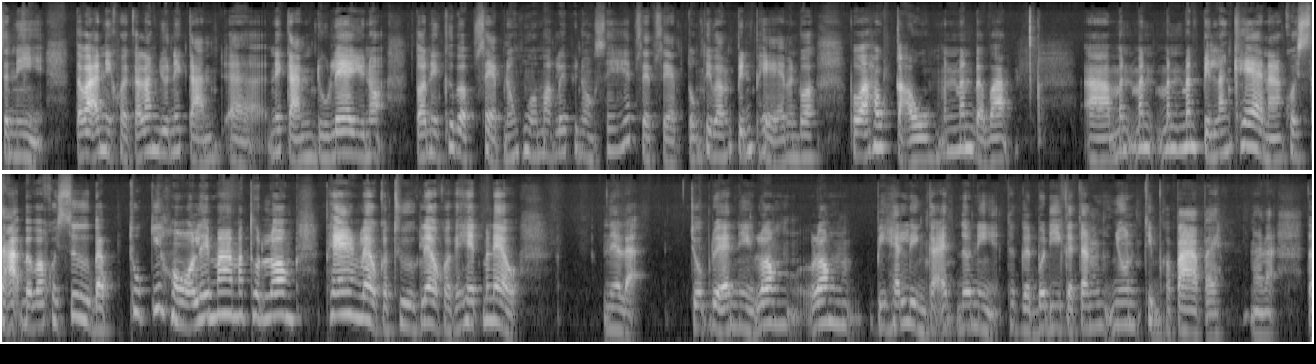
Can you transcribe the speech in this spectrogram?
สนีแต่ว่าอันนี้ข่อยกำลังอยู่ในการเอ่อในการดูแลอยู่เนาะ ตอนนี้คือแบบแสบน้องหัวมากเลยพี่น้องแสบแสบแสบตรงที่ว่ามันเป็นแผลมันบ่เพราะว่าเฮาเก่ามันมันแบบว่า อ่า มัน มัน มัน มันเป็นรังแค่นะข่อยสะแบบว่าข่อยซื้อแบบทุกยี่ห้อเลยมา มาทดลอง แพงแล้วก็ถูกแล้วข่อยก็เฮ็ดมาแล้ว เนี่ยแหละ จบด้วยอันนี้ลองลองบีแฮนลิงกับแอนโทนีถ้าเกิดบอดีก็จังโยนถิ่มเข้าปลาไปนั่นแหละแต่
